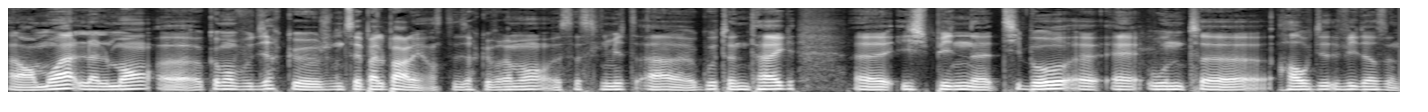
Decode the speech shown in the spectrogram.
Alors moi, l'allemand, euh, comment vous dire que je ne sais pas le parler. Hein. C'est-à-dire que vraiment, ça se limite à Guten Tag, ich bin Thibaut und how Wiedersehen.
